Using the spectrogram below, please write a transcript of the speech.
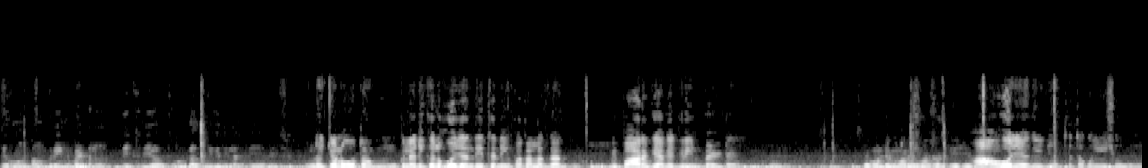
ਤੇ ਹੁਣ ਤੁਹਾਨੂੰ ਗ੍ਰੀਨ ਬੈਲਟ ਦਿਖ ਰਹੀ ਹੈ ਉੱਥੇ ਗਲਤੀ ਕਿਹਦੀ ਲੱਗਦੀ ਹੈ ਇਹਦੇ ਵਿੱਚ? ਨਹੀਂ ਚਲੋ ਉਹ ਤਾਂ ਕਲੈਰੀਕਲ ਹੋ ਜਾਂਦੀ ਇੱਥੇ ਨਹੀਂ ਪਤਾ ਲੱਗਾ ਵੀ ਪਾਰ ਕੇ ਆ ਕੇ ਗ੍ਰੀਨ ਬੈਲਟ ਹੈ। ਹੂੰ। ਤੇ ਹੁਣ ਡਿਮੋਲਿਸ਼ ਹੋ ਸਕਦੀ ਹੈ ਜੀ? ਹਾਂ ਹੋ ਜਾਏਗੀ ਜੀ ਉੱਥੇ ਤਾਂ ਕੋਈ ਇਸ਼ੂ ਨਹੀਂ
